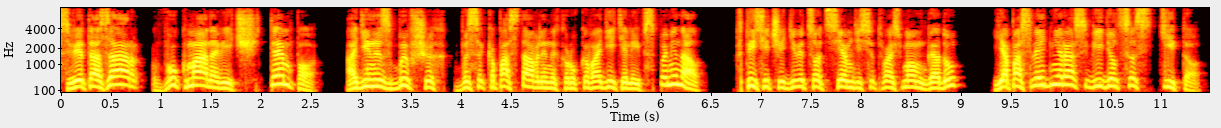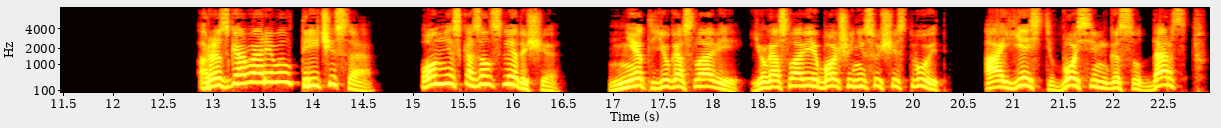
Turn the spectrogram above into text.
Светозар Вукманович Темпо, один из бывших высокопоставленных руководителей, вспоминал, в 1978 году я последний раз виделся с Тито. Разговаривал три часа. Он мне сказал следующее. Нет Югославии, Югославии больше не существует, а есть восемь государств,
